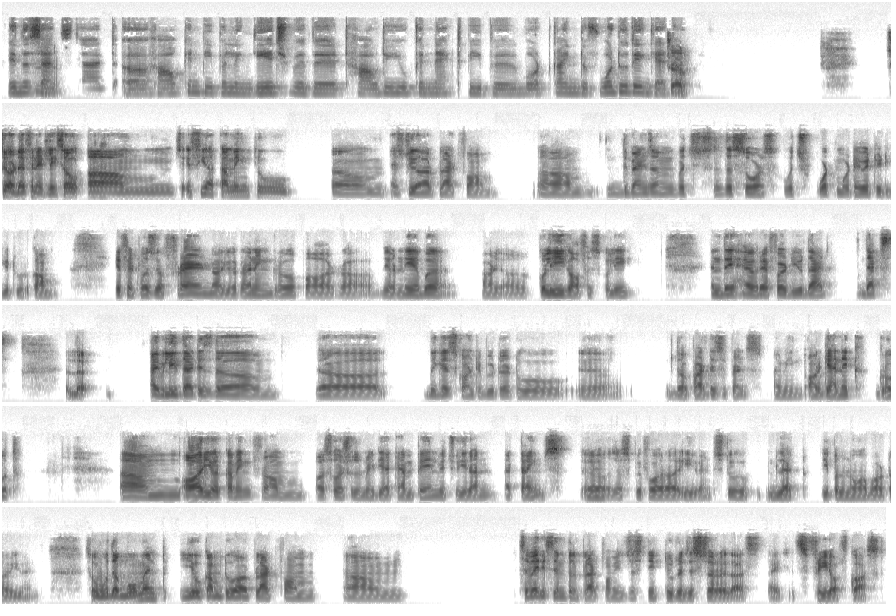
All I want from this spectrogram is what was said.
in the Mm, sense that uh, how can people engage with it? How do you connect people? What kind of, what do they get sure Sure, definitely. So, um, so if you are coming to um, SDR platform, um, depends on which is the source, which what motivated you to come. If it was your friend or your running group or uh, your neighbor, or your colleague, office colleague, and they have referred you that, that's the, I believe that is the uh, biggest contributor to uh, the participants. I mean, organic growth. Um, or you're coming from a social media campaign which we run at times uh, just before our events to let people know about our event. So the moment you come to our platform, um, it's a very simple platform. You just need to register with us, right? It's free of cost.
